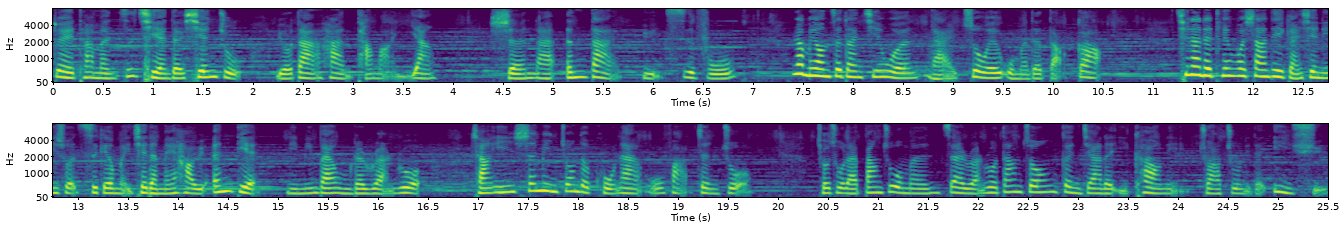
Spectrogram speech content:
对他们之前的先祖犹大和他玛一样，神来恩待与赐福。让我们用这段经文来作为我们的祷告。亲爱的天父上帝，感谢你所赐给我们一切的美好与恩典。你明白我们的软弱，常因生命中的苦难无法振作。求主来帮助我们在软弱当中更加的依靠你，抓住你的应许，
